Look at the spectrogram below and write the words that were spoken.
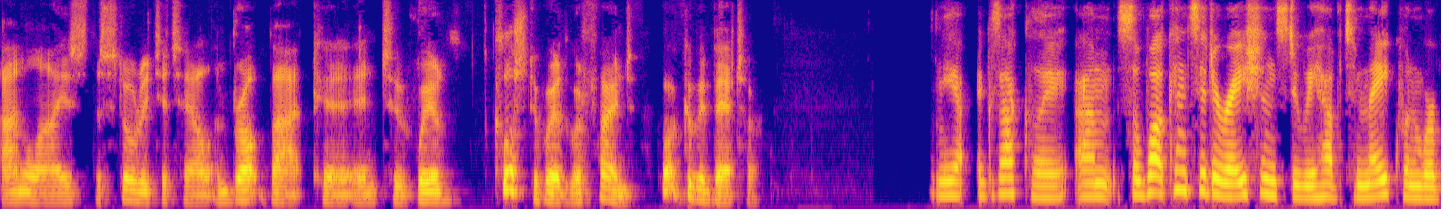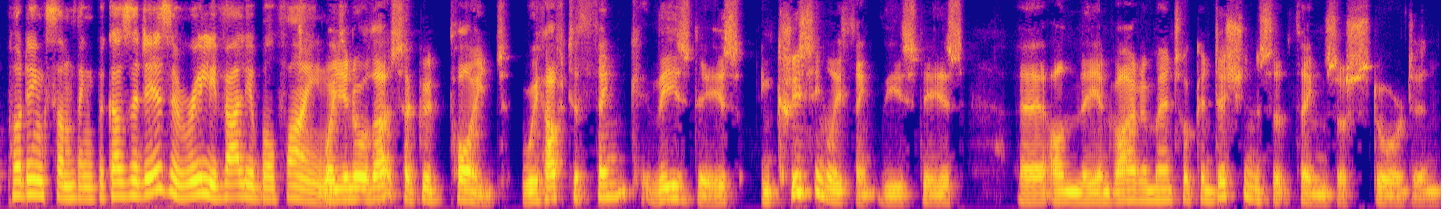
analysed, the story to tell, and brought back uh, into where close to where they were found. What could be better? Yeah, exactly. Um, so, what considerations do we have to make when we're putting something? Because it is a really valuable find. Well, you know, that's a good point. We have to think these days, increasingly think these days, uh, on the environmental conditions that things are stored in.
